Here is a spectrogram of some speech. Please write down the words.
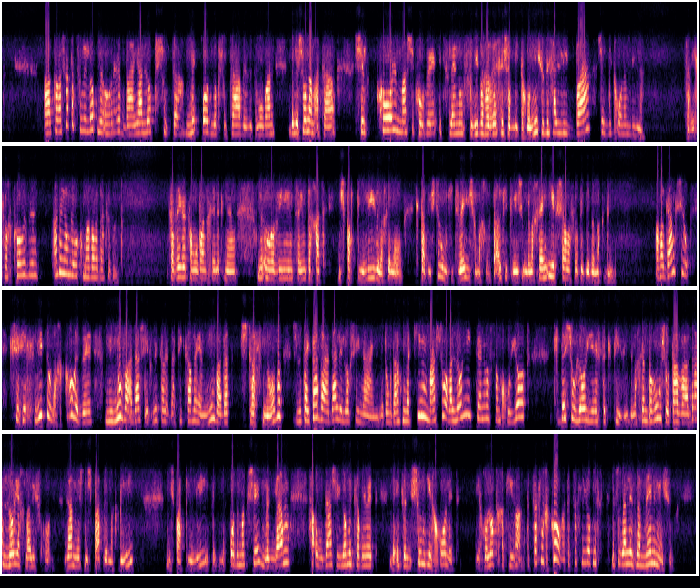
אבל פרשת הצוללות מעוררת בעיה לא פשוטה, מאוד לא פשוטה, וזה כמובן בלשון המעטה, של כל מה שקורה אצלנו סביב הרכש הביטחוני, שזה הליבה של ביטחון המדינה. צריך לחקור את זה? עד היום לא הוקמה ועדה כזאת. כרגע כמובן חלק מהמעורבים נמצאים תחת משפט פלילי ולכן או כתב אישום, כתבי אישום, החלטה על כתבי אישום, ולכן אי אפשר לעשות את זה במקביל. אבל גם כשהוא, כשהחליטו לחקור את זה, מינו ועדה שהחזיקה לדעתי כמה ימים, ועדת שטרסנוב, שזאת הייתה ועדה ללא שיניים. זאת אומרת, אנחנו נקים משהו, אבל לא ניתן לו סמכויות כדי שהוא לא יהיה אפקטיבי, ולכן ברור שאותה ועדה לא יכלה לפעול. גם יש משפט במקביל, משפט פלילי, מאוד מקשה, וגם העובדה שהיא לא מקבלת בעצם שום יכולת, יכולות חקירה. אתה צריך לחקור, אתה צריך להיות מסוגל לזמן מישהו.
